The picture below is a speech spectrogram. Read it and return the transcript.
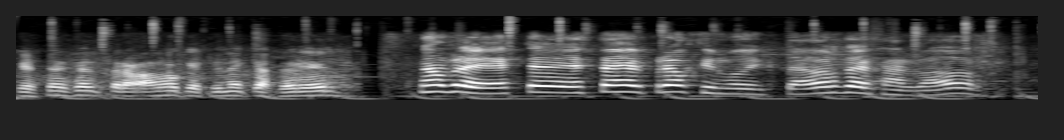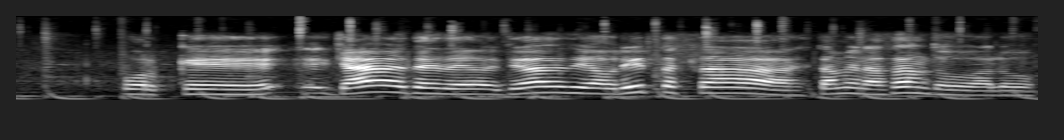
Ese es el trabajo que tiene que hacer él. No, hombre, este, este es el próximo dictador de El Salvador. Porque ya desde, ya desde ahorita está, está amenazando a, los,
